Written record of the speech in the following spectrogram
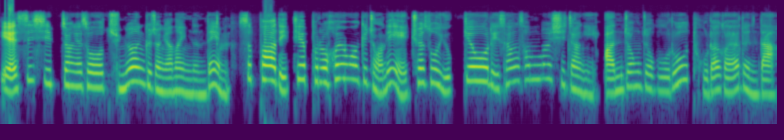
이 SEC 입장에서 중요한 규정이 하나 있는데 스팟 ETF를 허용하기 전에 최소 6개월 이상 선물 시장이 안정적으로 돌아가야 된다.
